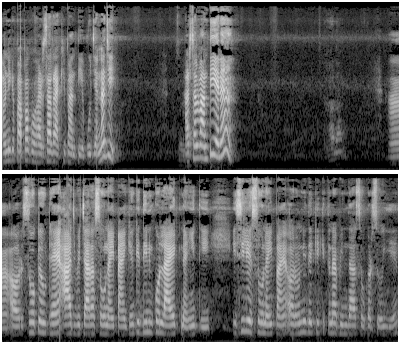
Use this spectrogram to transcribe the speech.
अपनी के पापा को हर साल राखी बांधती है, पूजा ना जी? हर साल बांधती है ना? हाँ और सो के उठे हैं। आज बेचारा सो नहीं पाए, क्योंकि दिन को लाइट नहीं थी, इसीलिए सो नहीं पाए। और उन्हें देखिए, कितना बिंदास होकर सोई है।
